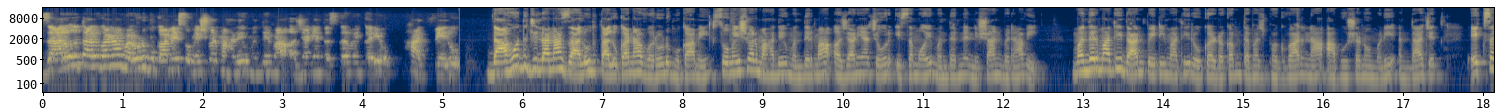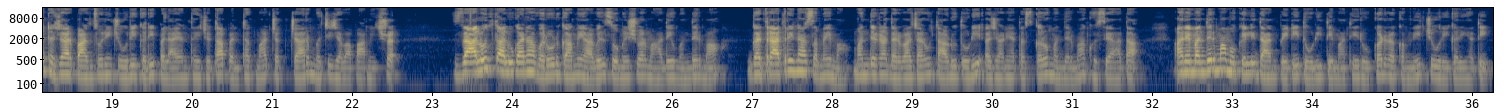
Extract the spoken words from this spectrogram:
ઝાલોદ તાલુકાના વરોડ મુકામે સોમેશ્વર મહાદેવ મંદિરમાં અજાણ્યા તસ્કરોએ કર્યો હાથ ફેરો. દાહોદ જિલ્લાના ઝાલોદ તાલુકાના વરોડ મુકામે સોમેશ્વર મહાદેવ મંદિરમાં અજાણ્યા ચોર ઈસમોએ મંદિરને નિશાન બનાવી મંદિરમાંથી દાનપેટીમાંથી રોકડ રકમ તેમજ ભગવાનના આભૂષણો મળી અંદાજિત એકસઠ હજાર પાંચસોની ચોરી કરી પલાયન થઈ જતા પંથકમાં ચકચાર મચી જવા પામી છે. ઝાલોદ તાલુકાના વરોડ ગામે આવેલ સોમેશ્વર મહાદેવ મંદિરમાં ગત રાત્રિના સમયમાં મંદિરના દરવાજાનું તાળું તોડી અજાણ્યા તસ્કરો મંદિરમાં ઘૂસ્યા હતા અને મંદિરમાં મૂકેલી દાનપેટી તોડી તેમાંથી રોકડ રકમની ચોરી કરી હતી.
